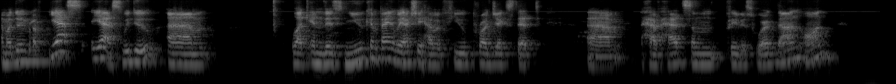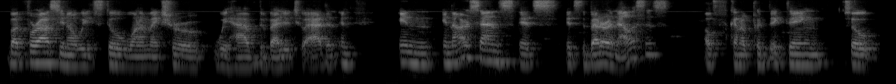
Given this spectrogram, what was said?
Am I doing? Yes, yes, we do. Um, like in this new campaign, we actually have a few projects that um, have had some previous work done on. But for us, you know, we still want to make sure we have the value to add. And, and in in our sense, it's it's the better analysis of kind of predicting. So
